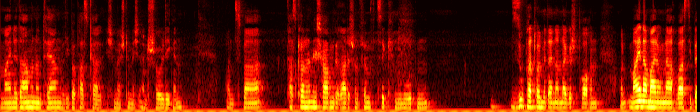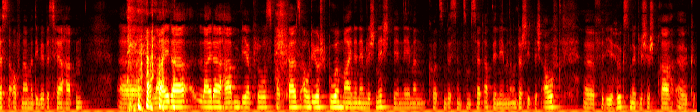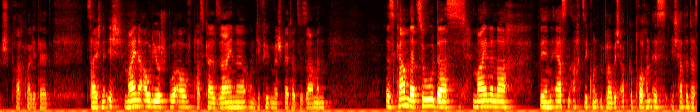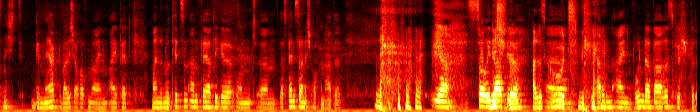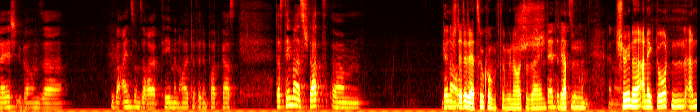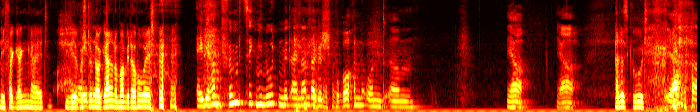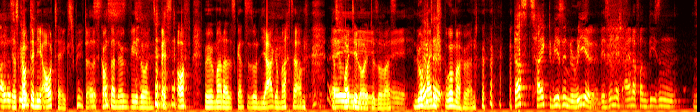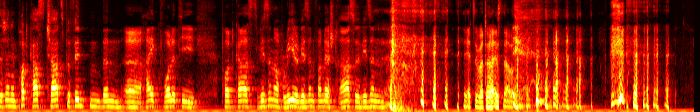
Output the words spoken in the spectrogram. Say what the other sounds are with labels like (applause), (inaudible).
Meine Damen und Herren, lieber Pascal, ich möchte mich entschuldigen. Und zwar, Pascal und ich haben gerade schon 50 Minuten super toll miteinander gesprochen. Und meiner Meinung nach war es die beste Aufnahme, die wir bisher hatten. Äh, (laughs) leider, leider haben wir bloß Pascals Audiospur, meine nämlich nicht. Wir nehmen kurz ein bisschen zum Setup, wir nehmen unterschiedlich auf äh, für die höchstmögliche Sprach, äh, Sprachqualität zeichne ich meine Audiospur auf, Pascal seine und die fügen wir später zusammen. Es kam dazu, dass meine nach den ersten acht Sekunden, glaube ich, abgebrochen ist. Ich hatte das nicht gemerkt, weil ich auch auf meinem iPad meine Notizen anfertige und ähm, das Fenster nicht offen hatte. (laughs) ja, sorry nicht dafür. Schlimm. Alles gut. Ähm, wir hatten ein wunderbares Gespräch über unser über eins unserer Themen heute für den Podcast. Das Thema ist Stadt. Ähm, genau. Städte der Zukunft, um genauer zu sein. Städte wir der Zukunft. Genau. Schöne Anekdoten an die Vergangenheit, die oh, wir Leute. bestimmt auch gerne nochmal wiederholen. (laughs) Ey, wir haben (laughs) 50 Minuten miteinander gesprochen und ähm, ja, ja, alles gut. Ja, alles das gut. kommt in die Outtakes später. Das, das kommt das dann irgendwie so ins Best-of, (laughs) wenn wir mal das Ganze so ein Jahr gemacht haben. Das ey, freut die Leute sowas. Ey. Nur Leute, meine Spur mal hören. (laughs) das zeigt, wir sind real. Wir sind nicht einer von diesen sich in den Podcast-Charts befindenden äh, High-Quality- Podcasts. Wir sind noch real, wir sind von der Straße, wir sind. (laughs) Jetzt übertreibst du aber.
